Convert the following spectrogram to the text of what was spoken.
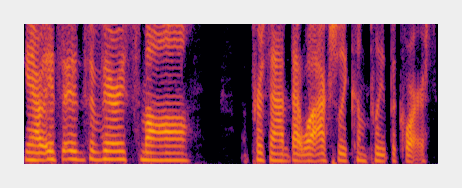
you know, it's, it's a very small percent that will actually complete the course.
